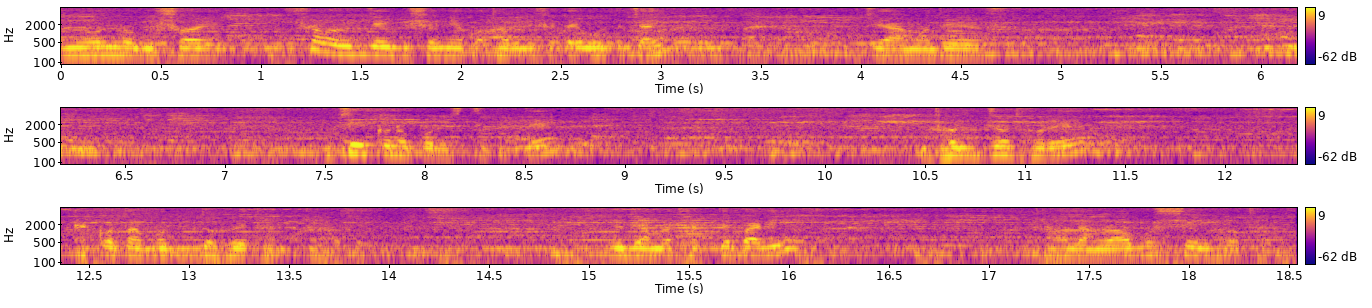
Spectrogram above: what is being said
আমি অন্য বিষয়, স্বাভাবিক যে বিষয় নিয়ে কথা বলি সেটাই বলতে চাই, যে আমাদের যে কোনো পরিস্থিতিতে ধৈর্য ধরে একতাবদ্ধ হয়ে থাকতে হবে। যদি আমরা থাকতে পারি, তাহলে আমরা অবশ্যই ভালো থাকব।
